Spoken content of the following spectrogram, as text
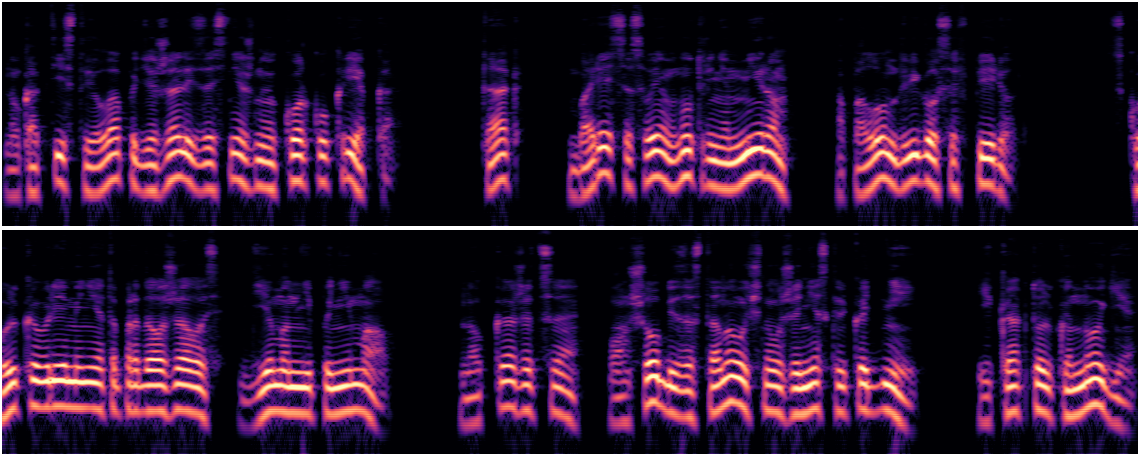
Но когтистые лапы держались за снежную корку крепко. Так, борясь со своим внутренним миром, Аполлон двигался вперед. Сколько времени это продолжалось, демон не понимал. Но, кажется, он шел безостановочно уже несколько дней. И как только ноги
